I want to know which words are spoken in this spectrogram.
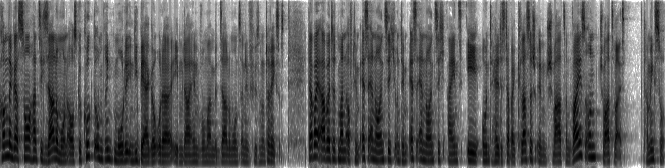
Comme des Garçons hat sich Salomon ausgeguckt und bringt Mode in die Berge oder eben dahin, wo man mit Salomons an den Füßen unterwegs ist. Dabei arbeitet man auf dem SR90 und dem SR90 1E und hält es dabei klassisch in Schwarz und Weiß und Schwarz-Weiß. Coming soon.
